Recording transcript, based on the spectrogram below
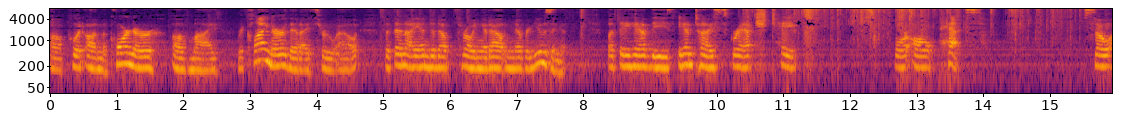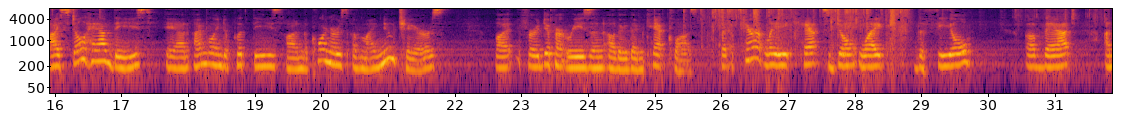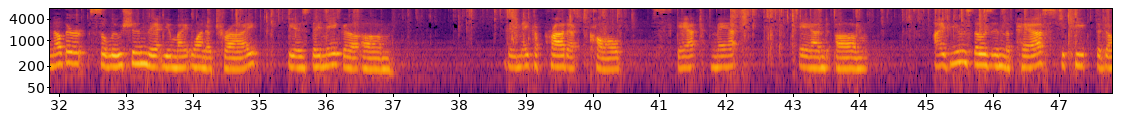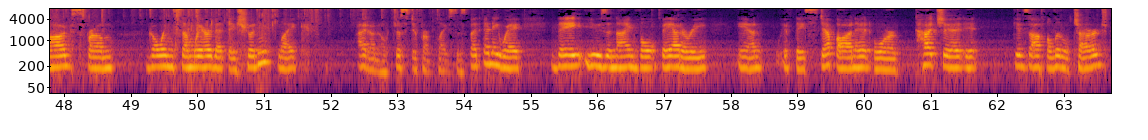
uh, put on the corner of my recliner that I threw out. But then I ended up throwing it out and never using it but they have these anti-scratch tape for all pets. So I still have these, and I'm going to put these on the corners of my new chairs, but for a different reason other than cat claws. But apparently cats don't like the feel of that. Another solution that you might want to try is they make a um, they make a product called Scat Mat, and um, I've used those in the past to keep the dogs from going somewhere that they shouldn't, like, I don't know, just different places. But anyway, they use a 9-volt battery, and if they step on it or touch it, it gives off a little charge.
